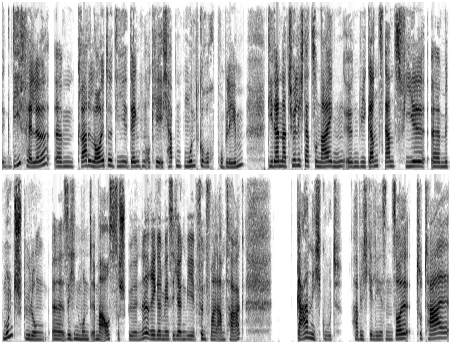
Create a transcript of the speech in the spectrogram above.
die Fälle, ähm, gerade Leute, die denken, okay, ich habe ein Mundgeruchproblem, die dann natürlich dazu neigen, irgendwie ganz, ganz viel äh, mit Mundspülung äh, sich den Mund immer auszuspülen, ne? regelmäßig irgendwie fünfmal am Tag. Gar nicht gut, habe ich gelesen. Soll total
